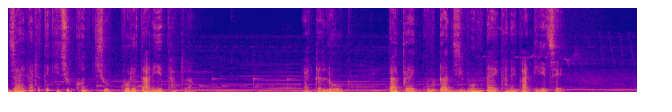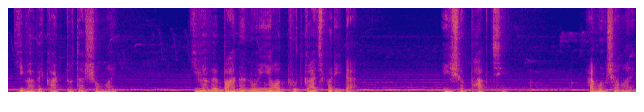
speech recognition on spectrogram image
জায়গাটাতে কিছুক্ষণ চুপ করে দাঁড়িয়ে থাকলাম। একটা লোক তার প্রায় গোটা জীবনটা এখানে কাটিয়েছে। কীভাবে কাটত তার সময়? কীভাবে বানানো এই অদ্ভুত গাছবাড়িটা? এইসব ভাবছি। এমন সময়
